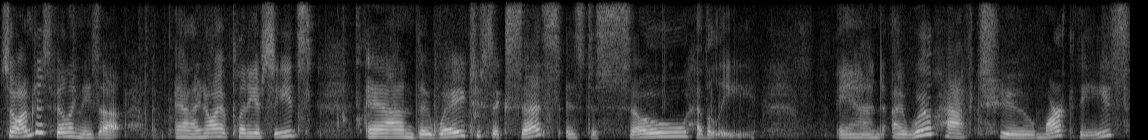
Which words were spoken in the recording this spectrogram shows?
So I'm just filling these up. And I know I have plenty of seeds. And the way to success is to sow heavily. And I will have to mark these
